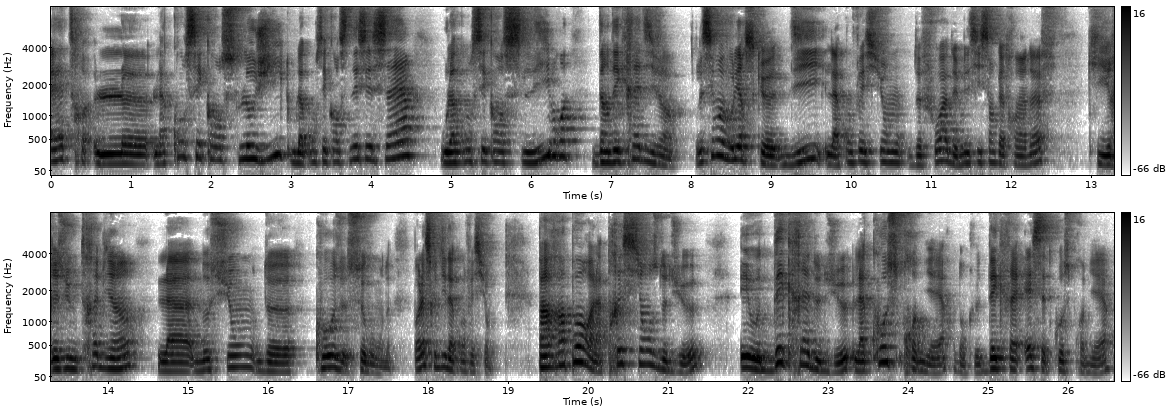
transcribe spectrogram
être la conséquence logique ou la conséquence nécessaire ou la conséquence libre d'un décret divin. Laissez-moi vous lire ce que dit la confession de foi de 1689 qui résume très bien la notion de cause seconde. Voilà ce que dit la confession. Par rapport à la préscience de Dieu et au décret de Dieu, la cause première, donc le décret est cette cause première,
